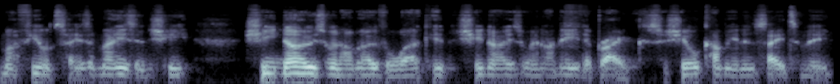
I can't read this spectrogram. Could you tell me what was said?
My fiance is amazing. She she knows when I'm overworking. She knows when I need a break. So she'll come in and say to me,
